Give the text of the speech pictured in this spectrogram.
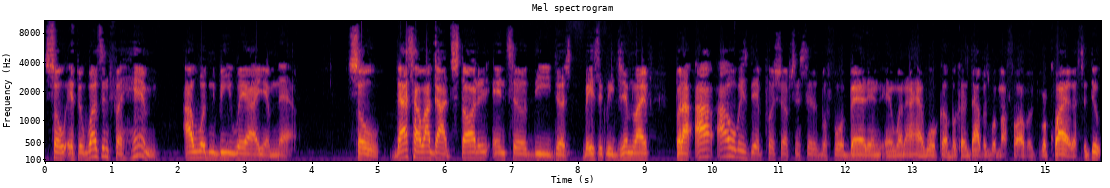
So if it wasn't for him, I wouldn't be where I am now. So that's how I got started into the just basically gym life. But I, I, I always did push ups and sit ups before bed and, and when I had woke up because that was what my father required us to do.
